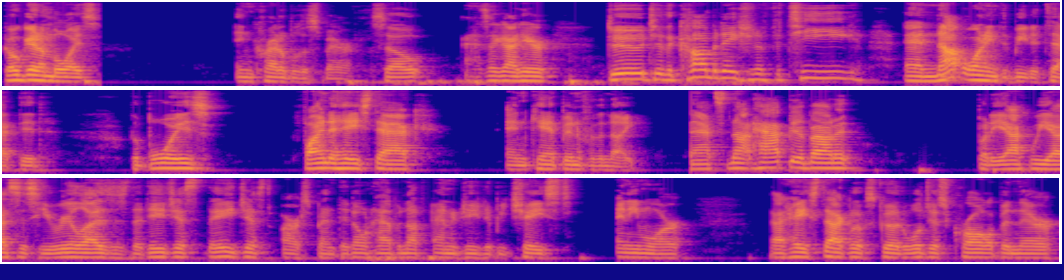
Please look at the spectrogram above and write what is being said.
go get them boys incredible despair so as i got here due to the combination of fatigue and not wanting to be detected the boys find a haystack and camp in for the night Mat's not happy about it but he acquiesces. He realizes that they just they just are spent. They don't have enough energy to be chased anymore. That haystack looks good. We'll just crawl up in there,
